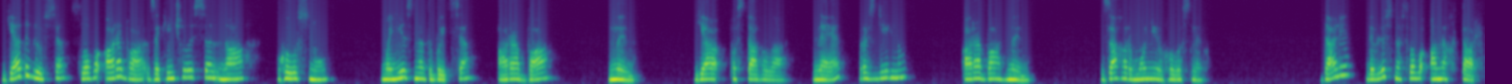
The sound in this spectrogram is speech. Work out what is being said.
Я дивлюся, слово араба закінчилося на голосну. Мені знадобиться араба нин. Я поставила не роздільну, араба нин за гармонією голосних. Далі дивлюсь на слово анахтар,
